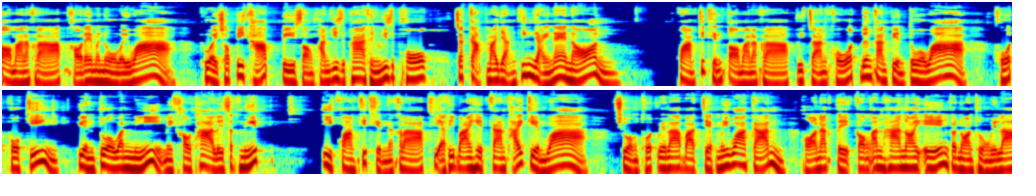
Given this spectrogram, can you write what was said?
ต่อมานะครับ เขาได้มโนไว้ว่าถ้วยช้อปปี้คัพปี 2025-26 จะกลับมาอย่างยิ่งใหญ่แน่นอน ความคิดเห็นต่อมานะครับ วิจารณ์โค้ดเรื่องการเปลี่ยนตัวว่าโค้ดโพกิ้งเปลี่ยนตัววันนี้ไม่เข้าท่าเลยสักนิด อีกความคิดเห็นนะครับ ที่อธิบายเหตุการณ์ท้ายเกมว่า ช่วงทดเวลาบาดเจ็บไม่ว่ากัน พอนักเตะกองอันฮานอยเองก็นอนถ่วงเวลา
